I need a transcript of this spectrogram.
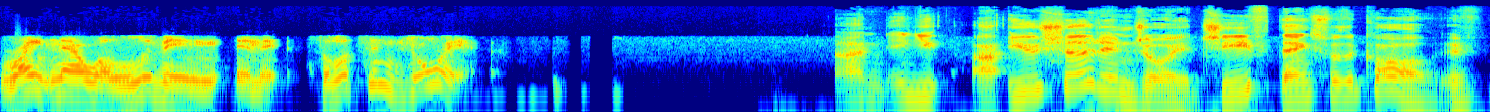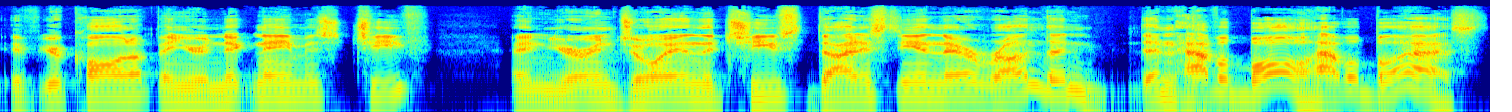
Right now we're living in it, so let's enjoy it. Um, you uh, you should enjoy it, Chief. Thanks for the call. If if you're calling up and your nickname is Chief and you're enjoying the Chiefs dynasty and their run, then then have a ball, have a blast.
